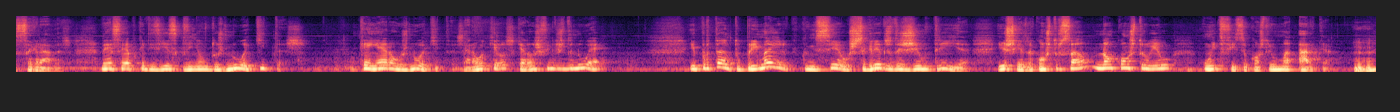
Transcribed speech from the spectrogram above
sagradas. Nessa época dizia-se que vinham dos nuaquitas, quem eram os Nuaquitas? Eram aqueles que eram os filhos de Noé. E, portanto, o primeiro que conheceu os segredos da geometria e os segredos da construção não construiu um edifício, construiu uma arca. Uhum.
